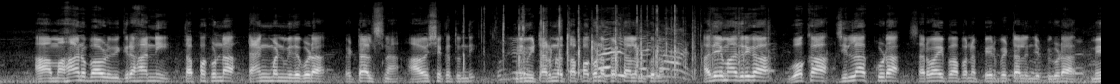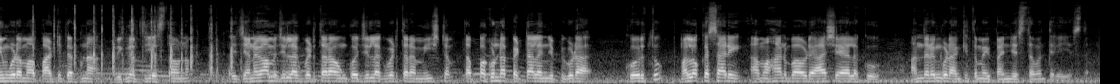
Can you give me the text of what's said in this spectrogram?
ఆ మహానుభావుడి విగ్రహాన్ని తప్పకుండా ట్యాంక్ బండ్ మీద కూడా పెట్టాల్సిన ఆవశ్యకత ఉంది. మేము ఈ టర్మ్ తప్పకుండా పెట్టాలనుకున్నాం. అదే మాదిరిగా ఒక జిల్లాకు కూడా సర్వాయి పాపన్న పేరు పెట్టాలని చెప్పి కూడా మేము కూడా మా పార్టీ తరఫున విజ్ఞప్తి చేస్తా ఉన్నాం. అది జనగామ జిల్లాకు పెడతారా ఇంకో జిల్లాకు పెడతారా మీ ఇష్టం? తప్పకుండా పెట్టాలని చెప్పి కూడా కోరుతూ మళ్ళొక్కసారి ఆ మహానుభావుడి ఆశయాలకు అందరం కూడా అంకితమై పనిచేస్తామని తెలియజేస్తాం.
